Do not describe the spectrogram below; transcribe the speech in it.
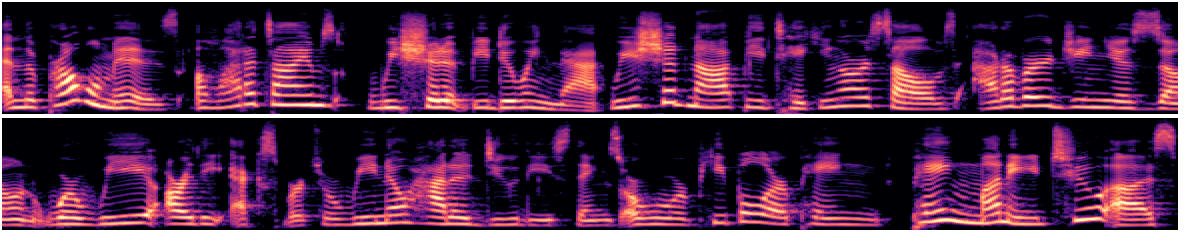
And the problem is, a lot of times we shouldn't be doing that. We should not be taking ourselves out of our genius zone where we are the experts, where we know how to do these things, or where people are paying paying money to us,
